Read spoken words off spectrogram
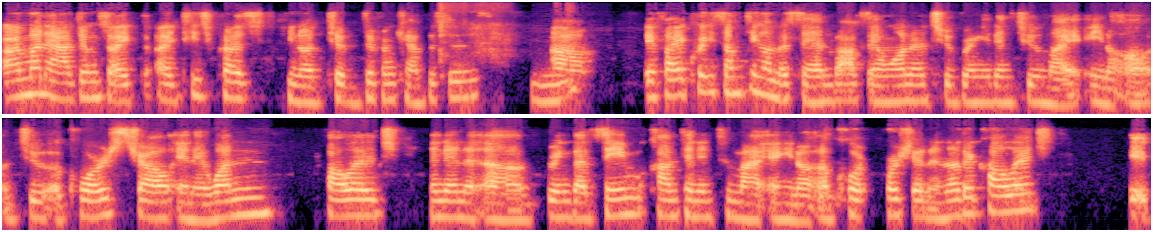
I'm an adjunct, so I, I teach across, you know, to different campuses. Mhm. Um, if I create something on the sandbox and wanted to bring it into my, you know, uh, to a course trial in a one college, and then uh, bring that same content into my, you know, a cour- course in another college, it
